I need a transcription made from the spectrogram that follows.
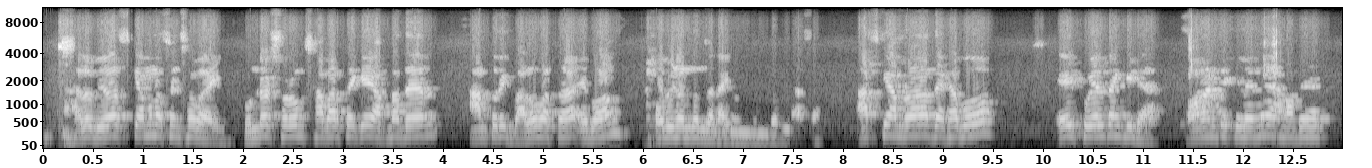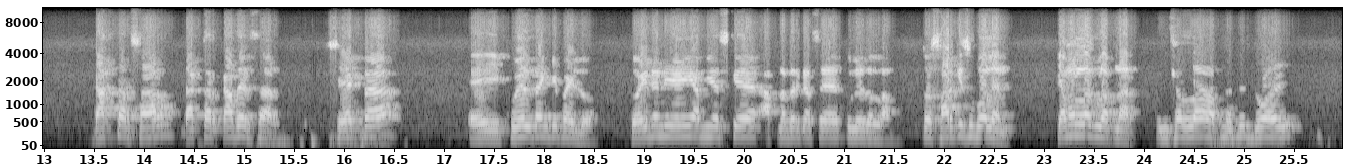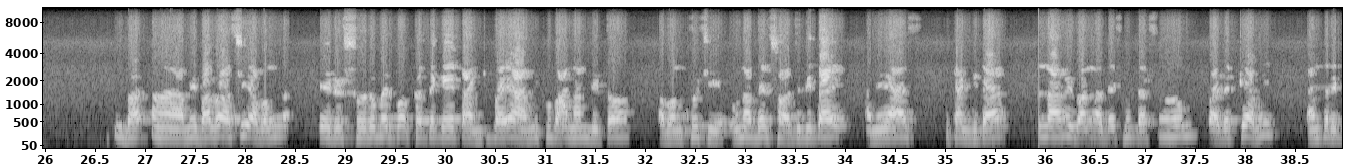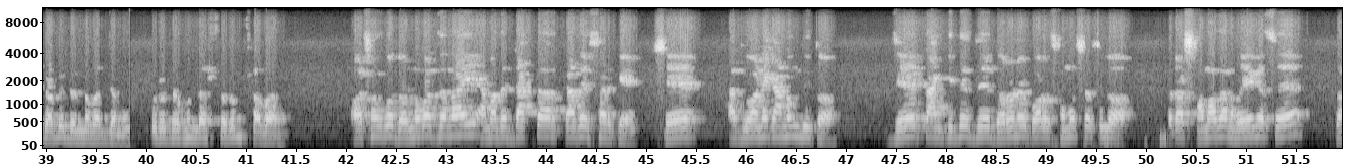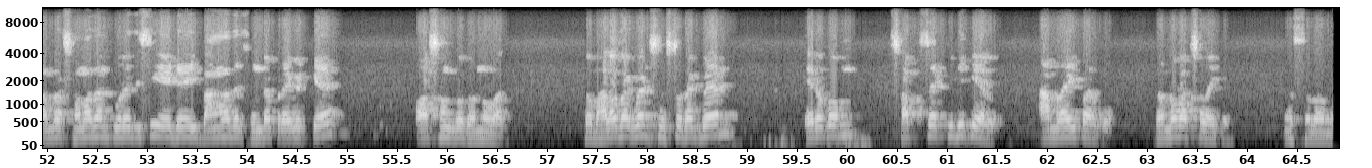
Hello viewers কেমন আছেন সবাই? হুন্ডার শোরুম সাভার থেকে আপনাদের আন্তরিক ভালোবাসা এবং অভিনন্দন জানাই। আচ্ছা আজকে আমরা দেখাবো এই ফুয়েল ট্যাঙ্কিটা। ওয়ারান্টি ক্লেমে আমাদের doctor sir, doctor Kader sir, সে একটা এই ফুয়েল ট্যাঙ্কি পাইলো। তো এটা নিয়েই আমি আজকে আপনাদের কাছে তুলে ধরলাম। তো স্যার, কিছু বলেন। কেমন লাগল আপনার? ইনশাল্লাহ আপনাদের দোয়াই আমি ভালো আছি এবং এর শোরুমের পক্ষ থেকে ট্যাঙ্কি পাই আমি খুব আনন্দিত এবং খুশি। ওনাদের সহযোগিতায় আমি আজ ট্যাঙ্কিটা আমি বাংলাদেশ হুন্ডা শোরুম প্রাইভেটকে আমি আন্তরিকভাবে ধন্যবাদ জানাই। পুরোটা হুন্ডা শোরুম সবার। অসংখ্য ধন্যবাদ জানাই আমাদের ডাক্তার কাদের স্যারকে। সে আজকে অনেক আনন্দিত। যে টাঙ্কিতে যে ধরনের বড় সমস্যা ছিল, ওটা সমাধান হয়ে গেছে। তো আমরা সমাধান করে দিছি। এটাই বাংলাদেশ হুন্ডা প্রাইভেটকে অসংখ্য ধন্যবাদ। তো ভালো থাকবেন সুস্থ থাকবেন। এরকম সবচেয়ে ক্রিটিক্যাল আমরাই পারব। ধন্যবাদ সবাইকে। আসসালাম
